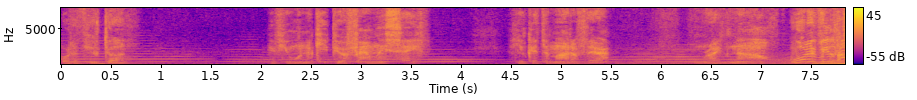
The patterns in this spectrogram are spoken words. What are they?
What have you done? If you want to keep your family safe, you get them out of there. Right now. What have you done?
